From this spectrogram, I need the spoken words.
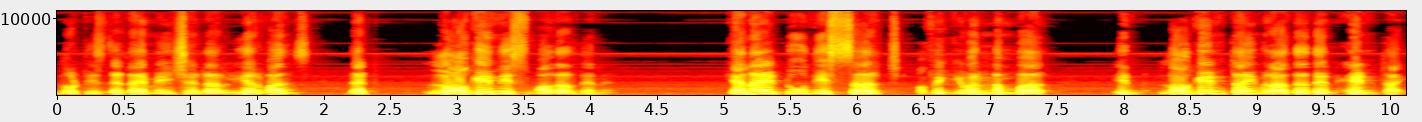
Notice that I mentioned earlier once that log n is smaller than n. Can I do the search of a given number in log n time rather than n time?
